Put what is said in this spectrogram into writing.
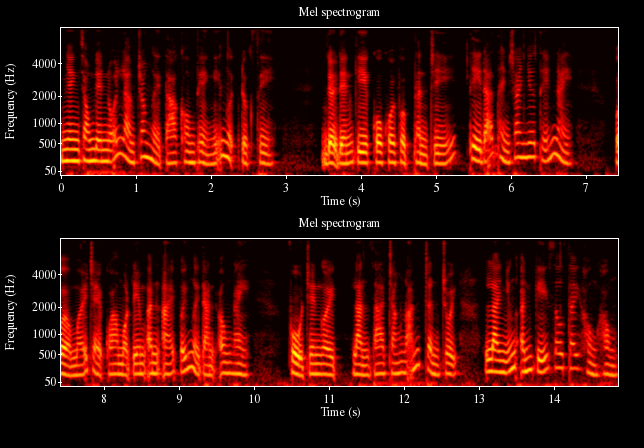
nhanh chóng đến nỗi làm cho người ta không thể nghĩ ngợi được gì. Đợi đến khi cô khôi phục thần trí thì đã thành ra như thế này. Vừa mới trải qua một đêm ân ái với người đàn ông này, phủ trên người làn da trắng nõn trần trụi là những ấn ký dâu tây hồng hồng.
